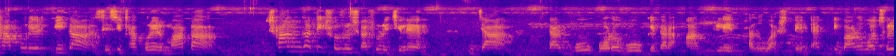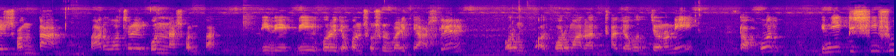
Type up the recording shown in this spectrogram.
ঠাকুরের পিতা সে সে ঠাকুরের মাতা সাংঘাতিক শ্বশুর শাশুড়ি ছিলেন, যা তার বউ, বড় বউকে তারা আগলে ভালোবাসতেন। একটি বারো বছরের সন্তান, বারো বছরের কন্যা সন্তান। বিবেক বিয়ে করে যখন শ্বশুর বাড়িতে আসলেন, পরম পরমারাধ্যা জগৎ জননী তখন তিনি একটি শিশু,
